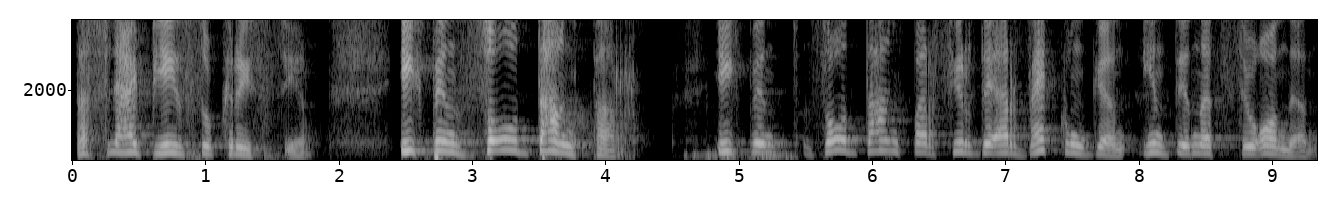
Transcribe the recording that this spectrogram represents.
das Leib Jesu Christi. Ich bin so dankbar. Ich bin so dankbar für die Erweckungen in den Nationen.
